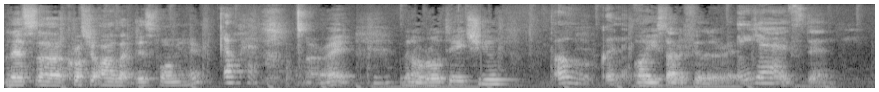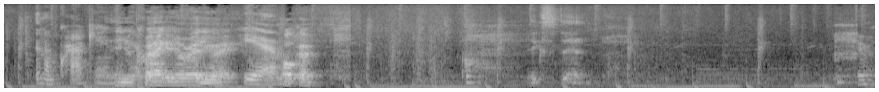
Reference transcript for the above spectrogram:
Let's uh, cross your arms like this for me here. Okay. All right. We're gonna rotate you. Oh goodness. Oh, you started to feel it already. Yes. Extend. And I'm cracking. And you're cracking already, right? Yeah. Okay. Extend. Here.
